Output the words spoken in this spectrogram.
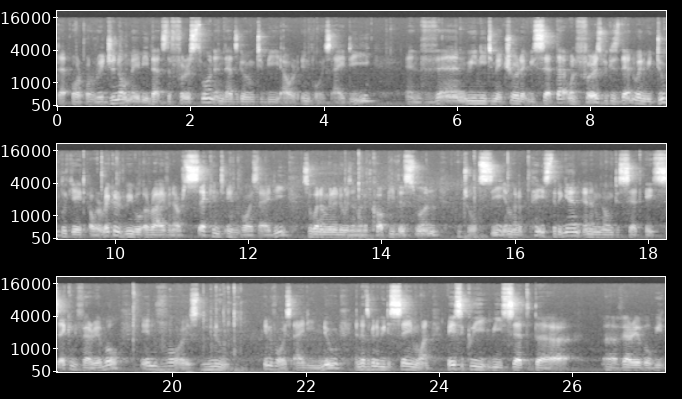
that or original maybe that's the first one and that's going to be our invoice ID and then we need to make sure that we set that one first because then when we duplicate our record we will arrive in our second invoice ID so what I'm going to do is I'm going to copy this one control C I'm going to paste it again and I'm going to set a second variable invoice new. Invoice ID new and that's going to be the same one. Basically we set the uh, variable we,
